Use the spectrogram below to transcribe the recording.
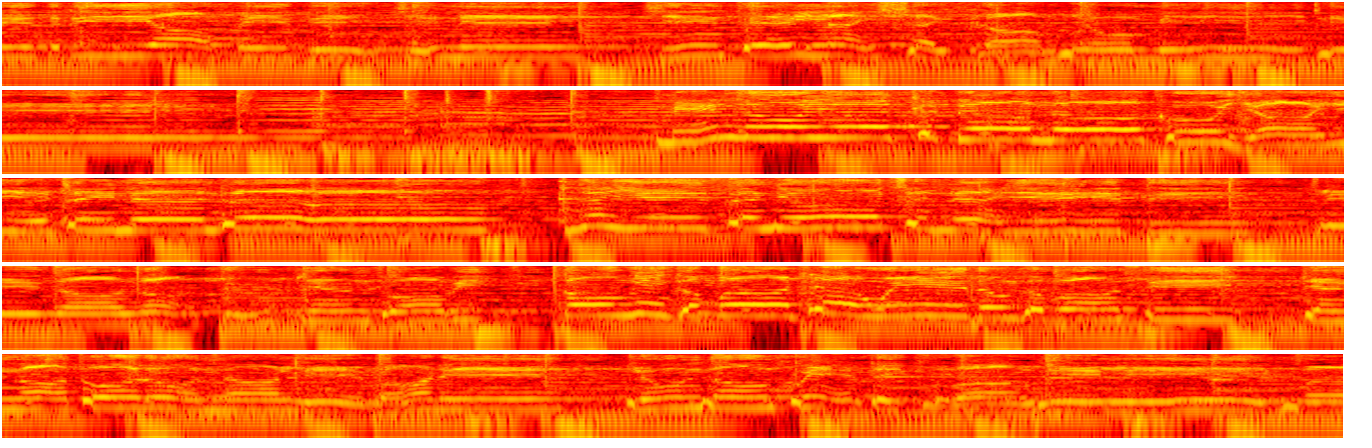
လေတတိယပေးသေးခြင်းနဲ့ရင်သေးလိုက်ဆိုင်ကမျိုးမိတယ်မင်းတို့ရဲ့ကတောနာကိုရာရီအတိုင်းနဲ့တော့ညရေစညိုချစ်နဲ့ရည်သည်လေသာကသူပြန်သွားပြီကောင်းကင်ကဘာထဝေးတော့ကဘာစီပြန်ငါတော်တော့နားလေပါတယ်လုံလုံးခွင့်တိတ်ကဘာငေးလေးမှာ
